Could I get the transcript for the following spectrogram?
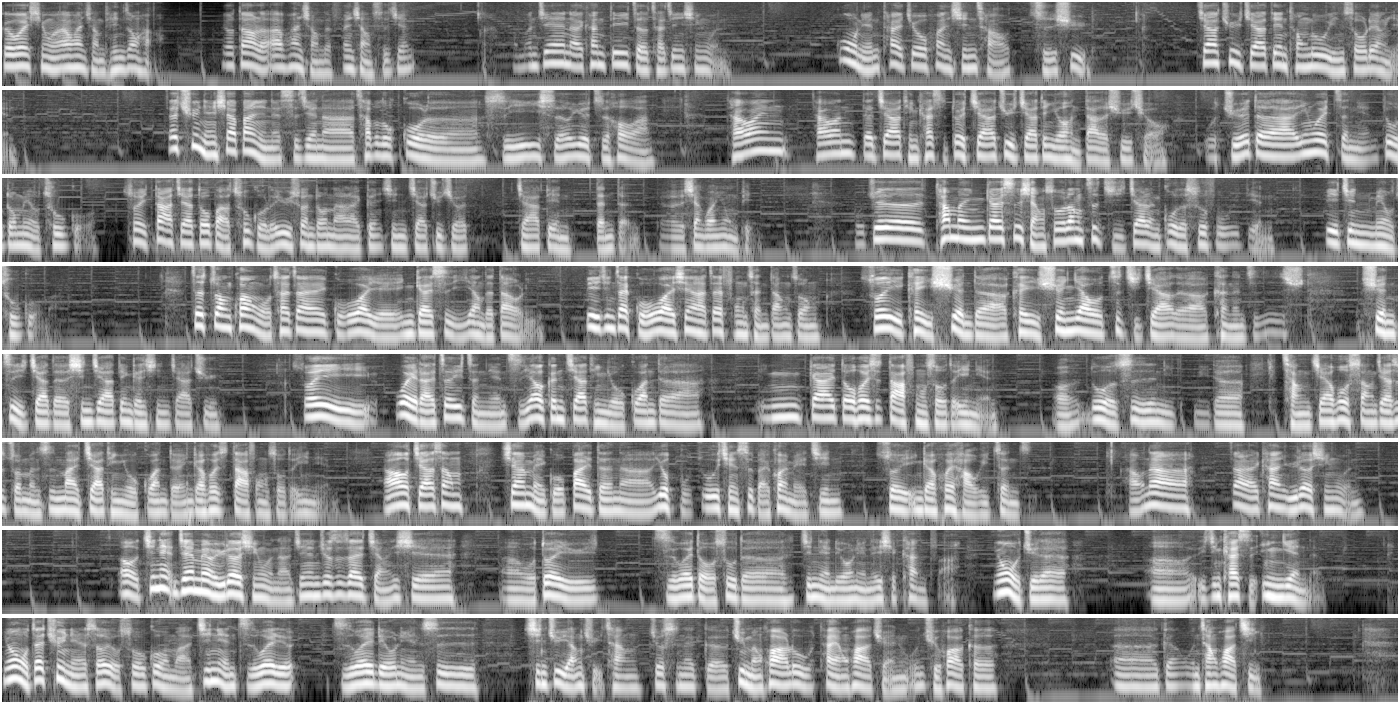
各位新闻爱幻想听众好，又到了爱幻想的分享时间。我们今天来看第一则财经新闻：过年汰旧换新潮持续，家具家电通路营收亮眼。在去年下半年的时间呢、差不多过了十一、十二月之后啊，台湾台湾的家庭开始对家具家电有很大的需求。我觉得啊，因为整年度都没有出国，所以大家都把出国的预算都拿来更新家具、家家电等等呃相关用品。我觉得他们应该是想说让自己家人过得舒服一点，毕竟没有出国嘛。这状况我猜在国外也应该是一样的道理，毕竟在国外现在还在封城当中，所以可以炫的啊，可以炫耀自己家的啊，可能只是。炫自己家的新家电跟新家具，所以未来这一整年，只要跟家庭有关的啊，应该都会是大丰收的一年。呃，如果是你你的厂家或商家是专门是卖家庭有关的，应该会是大丰收的一年。然后加上现在美国拜登啊又补助一千四百块美金，所以应该会好一阵子。好，那再来看娱乐新闻。哦，今天今天没有娱乐新闻啊，今天就是在讲一些，呃，我对于紫微斗数的今年流年的一些看法，因为我觉得，呃，已经开始应验了。因为我在去年的时候有说过嘛，今年紫微流紫微流年是新巨阳曲仓，就是那个巨门化禄、太阳化权、文曲化科，呃，跟文昌化忌。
